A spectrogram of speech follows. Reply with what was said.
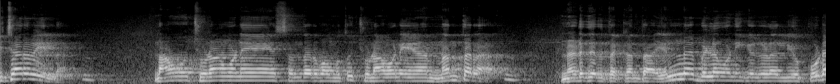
ವಿಚಾರವೇ ಇಲ್ಲ. ನಾವು ಚುನಾವಣೆ ಸಂದರ್ಭ ಮತ್ತು ಚುನಾವಣೆಯ ನಂತರ ನಡೆದಿರತಕ್ಕಂಥ ಎಲ್ಲ ಬೆಳವಣಿಗೆಗಳಲ್ಲಿಯೂ ಕೂಡ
